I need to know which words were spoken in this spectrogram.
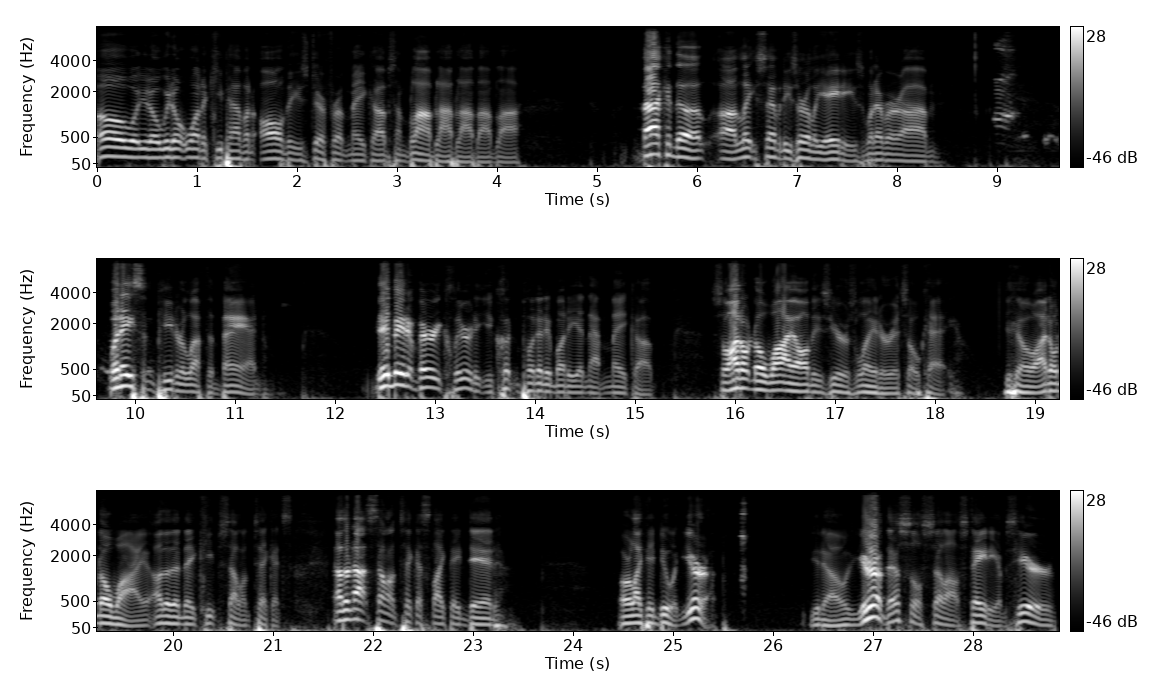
"Oh, well, you know, we don't want to keep having all these different makeups and blah blah blah blah blah." Back in the uh, late '70s, early '80s, whenever um, when Ace and Peter left the band, they made it very clear that you couldn't put anybody in that makeup. So I don't know why all these years later it's okay. You know, I don't know why, other than they keep selling tickets. Now they're not selling tickets like they did or like they do in Europe. You know, Europe they'll still sell out stadiums. Here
